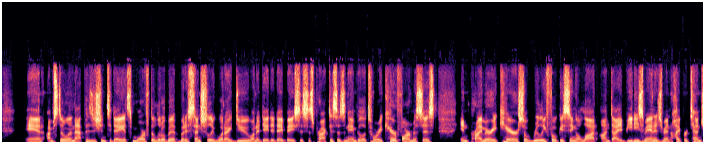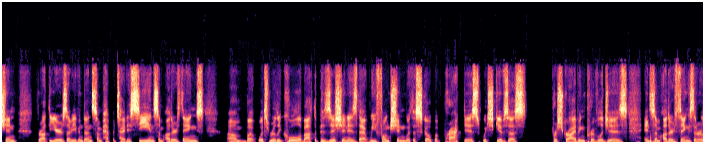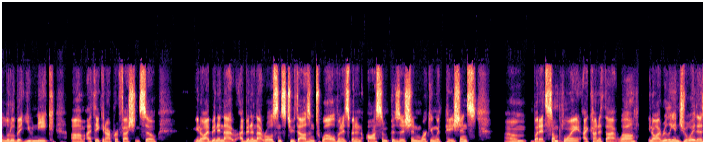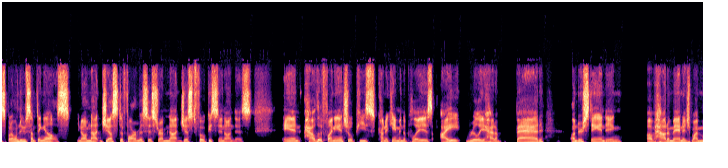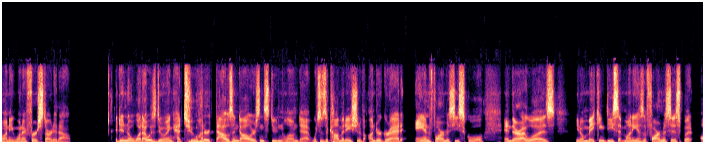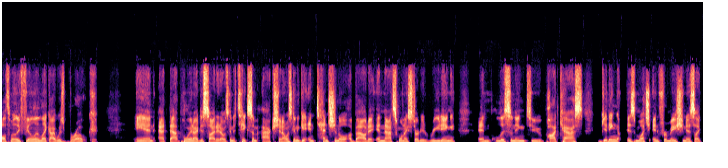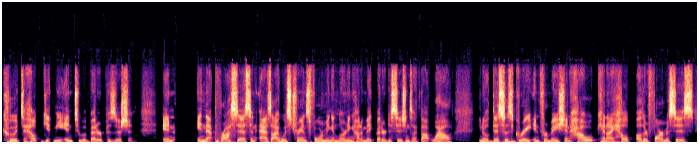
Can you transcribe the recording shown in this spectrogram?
And I'm still in that position today. It's morphed a little bit, but essentially what I do on a day to day basis is practice as an ambulatory care pharmacist in primary care. So, really focusing a lot on diabetes management, hypertension. Throughout the years, I've even done some hepatitis C and some other things. Um, but what's really cool about the position is that we function with a scope of practice, which gives us prescribing privileges and some other things that are a little bit unique, um, I think, in our profession. So, you know, I've been in that I've been in that role since 2012, and it's been an awesome position working with patients. Um, but at some point, I kind of thought, well, you know, I really enjoy this, but I want to do something else. You know, I'm not just a pharmacist, or I'm not just focused in on this. And how the financial piece kind of came into play is I really had a bad understanding of how to manage my money when I first started out. I didn't know what I was doing, had $200,000 in student loan debt, which is a combination of undergrad and pharmacy school. And there I was, you know, making decent money as a pharmacist, but ultimately feeling like I was broke. And at that point, I decided I was going to take some action. I was going to get intentional about it. And that's when I started reading and listening to podcasts, getting as much information as I could to help get me into a better position. And in that process, and as I was transforming and learning how to make better decisions, I thought, wow, you know, this is great information. How can I help other pharmacists?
